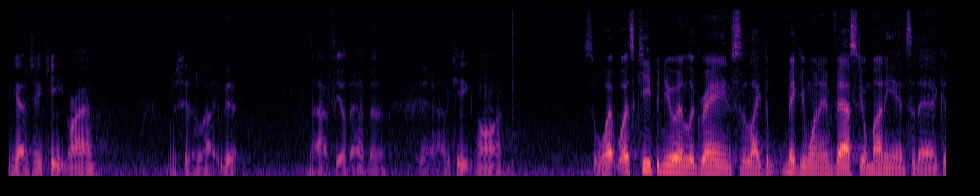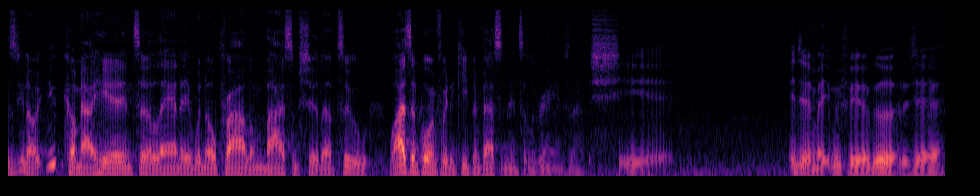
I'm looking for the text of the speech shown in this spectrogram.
you gotta just keep grinding. Let me see the light bit. Nah, I feel that, man. Yeah, gotta keep going. So what what's keeping you in Lagrange to like to make you want to invest your money into that? Because you know you come out here into Atlanta with no problem, buy some shit up too. Why is it important for you to keep investing into Lagrange then? Shit. It just make me feel good to just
